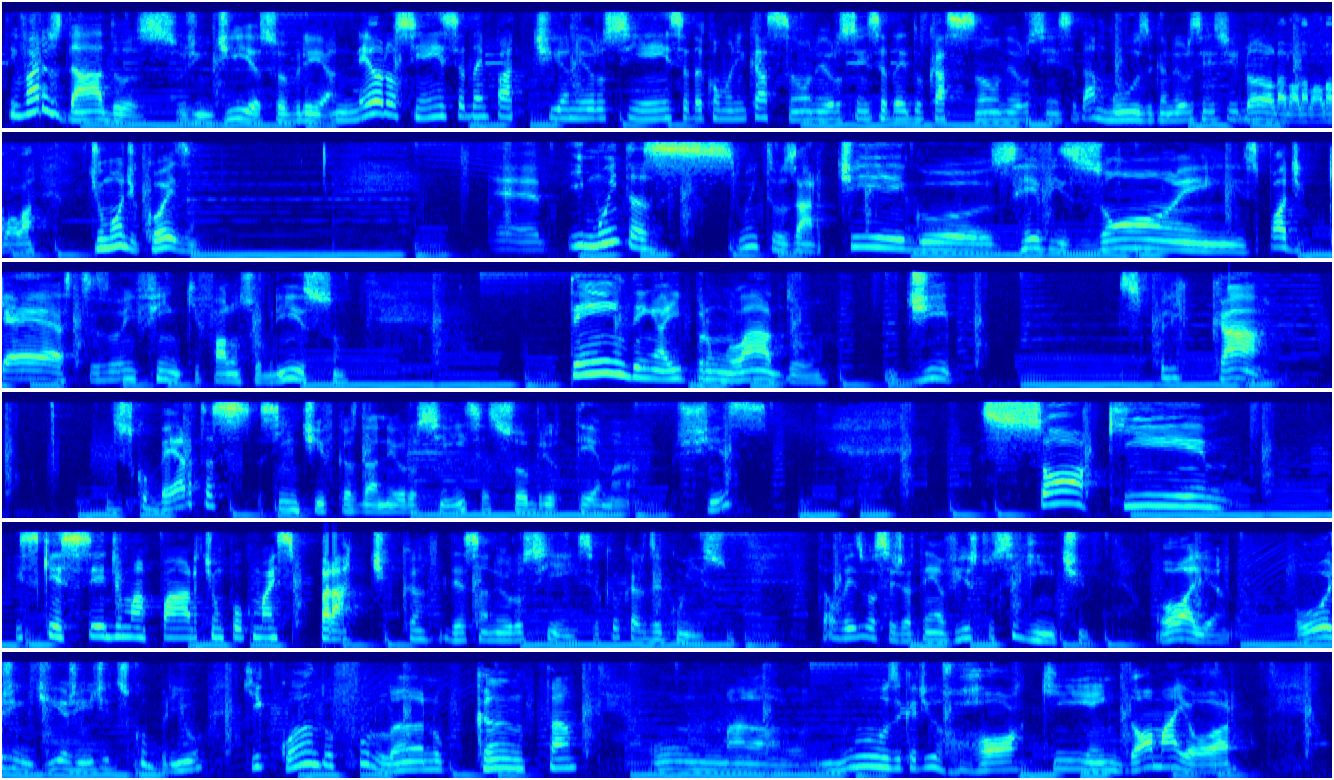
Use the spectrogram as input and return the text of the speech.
Tem vários dados hoje em dia sobre a neurociência da empatia, a neurociência da comunicação, a neurociência da educação, a neurociência da música, a neurociência de, blá, blá, blá, de um monte de coisa. É, e muitas, muitos artigos, revisões, podcasts, enfim, que falam sobre isso, tendem a ir para um lado de explicar descobertas científicas da neurociência sobre o tema X, só que esquecer de uma parte um pouco mais prática dessa neurociência. O que eu quero dizer com isso? Talvez você já tenha visto o seguinte: olha, hoje em dia a gente descobriu que quando fulano canta uma música de rock em dó maior,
